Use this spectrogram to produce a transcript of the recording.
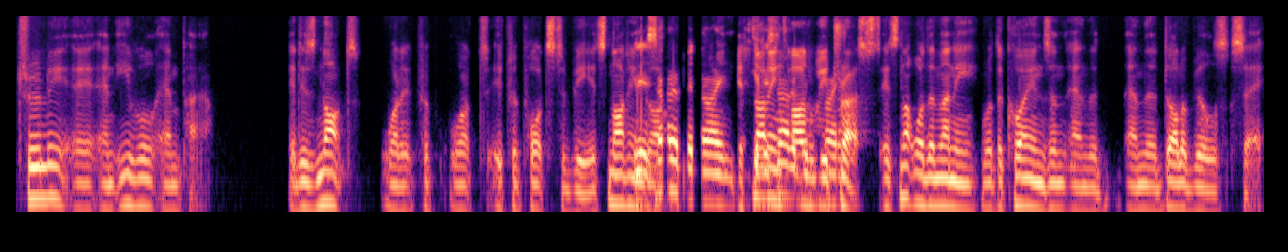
truly a, an evil empire. It is not what it what it purports to be. It's not in It God. not benign. It's it not in a God we trust. It's not what the money, what the coins and, and the and the dollar bills say.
